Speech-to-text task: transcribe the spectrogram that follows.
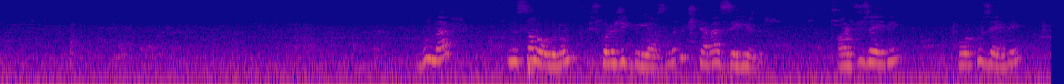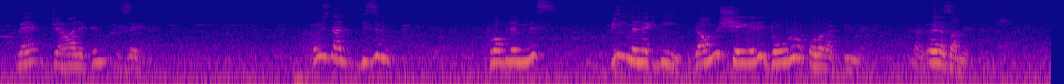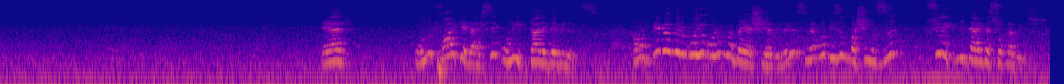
Bunlar insanoğlunun psikolojik dünyasında üç temel zehirdir. Arzu zehri, korku zehri ve cehaletin zehri. O yüzden bizim problemimiz bilmemek değil, yanlış şeyleri doğru olarak bilmek. Yani öyle zannetmektir. Eğer onu fark edersek onu iptal edebiliriz. Ama bir ömür boyu onunla da yaşayabiliriz ve o bizim başımızı sürekli derde sokabilir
